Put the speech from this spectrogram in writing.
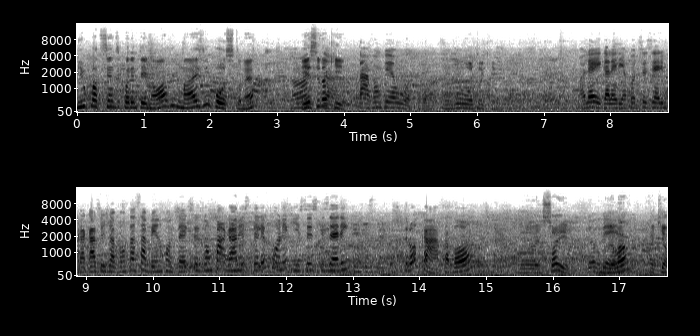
1.449 mais imposto, né? Nossa. Esse daqui. Tá, vamos ver o outro. Vamos ver o outro aqui. Olha aí, galerinha, quando vocês vierem pra cá, vocês já vão estar sabendo quanto é que vocês vão pagar nesse telefone aqui, se vocês quiserem trocar, tá bom? É isso aí. Deixa eu Vamos ver. ver lá? Aqui, ó.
